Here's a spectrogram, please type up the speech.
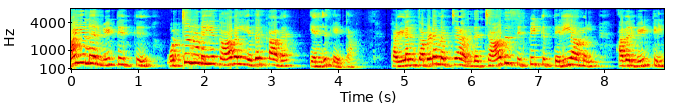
ஆயனர் வீட்டிற்கு ஒற்றனுடைய காவல் எதற்காக? என்று கேட்டார் கள்ளங்கபடமற்ற அந்த சாது சிற்பிக்கு தெரியாமல் அவர் வீட்டில்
